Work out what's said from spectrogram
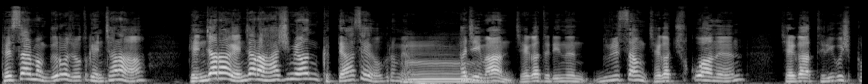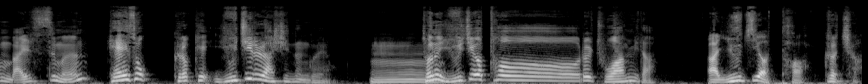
뱃살 막 늘어져도 괜찮아. 괜찮아 괜찮아 하시면 그때 하세요. 그러면 음. 하지만 제가 드리는 늘상 제가 추구하는 제가 드리고 싶은 말씀은 계속 그렇게 유지를 하시는 거예요. 음. 저는 유지어터를 좋아합니다. 아, 유지어터. 그렇죠.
